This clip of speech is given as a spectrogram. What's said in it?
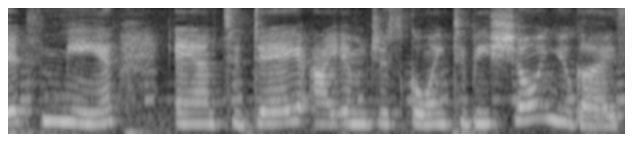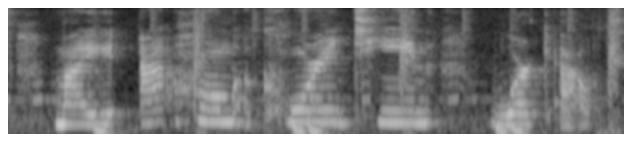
it's me and today I am just going to be showing you guys my at-home quarantine workout.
